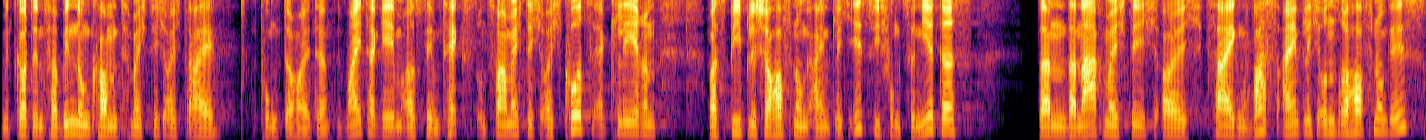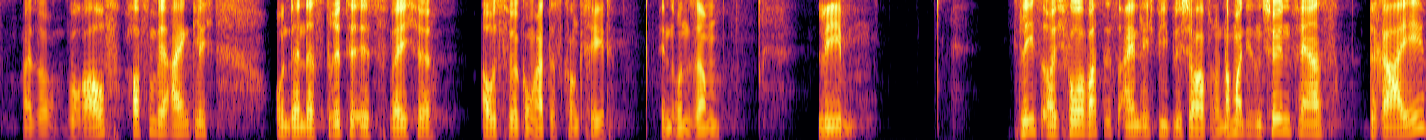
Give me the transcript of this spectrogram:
mit Gott in Verbindung kommt, möchte ich euch drei Punkte heute weitergeben aus dem Text. Und zwar möchte ich euch kurz erklären, was biblische Hoffnung eigentlich ist, wie funktioniert das. Dann danach möchte ich euch zeigen, was eigentlich unsere Hoffnung ist, also worauf hoffen wir eigentlich. Und dann das dritte ist, welche Auswirkungen hat das konkret in unserem Leben. Ich lese euch vor, was ist eigentlich biblische Hoffnung. Nochmal diesen schönen Vers 3.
